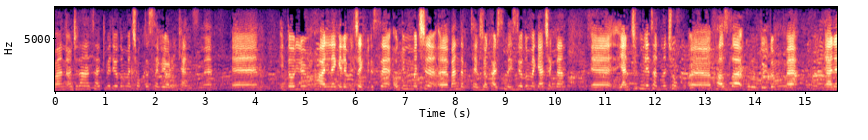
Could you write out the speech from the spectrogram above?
ben önceden de takip ediyordum ve çok da seviyorum kendisini. Ee, idolüm haline gelebilecek birisi. O gün maçı e, ben de televizyon karşısında izliyordum ve gerçekten e, yani Türk milleti adına çok e, fazla gurur duydum ve yani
